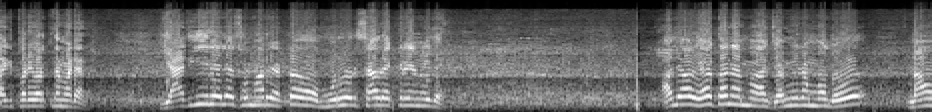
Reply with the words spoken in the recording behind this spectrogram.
ಆಗಿ ಪರಿವರ್ತನೆ ಮಾಡ್ಯಾರ. ಯಾದಗಿರಿಯಲ್ಲೇ ಸುಮಾರು ಎಷ್ಟು ಮೂರುವರೆ ಸಾವಿರ ಎಕರೆ ಏನು ಇದೆ. ಅಲ್ಲಿ ಅವ್ರು ಹೇಳ್ತಾನೆ ಜಮೀರ್ ಅಂಬೋದು ನಾವು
